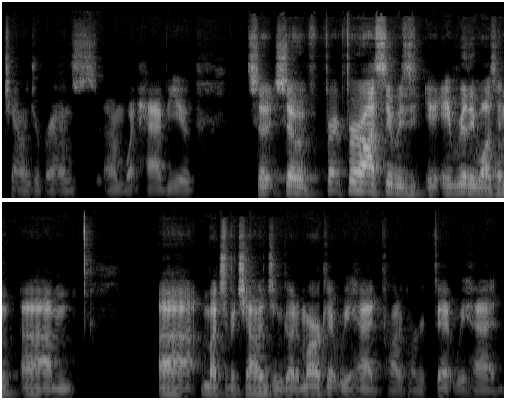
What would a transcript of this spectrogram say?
challenger brands um, what have you. So so for, for us it was it, it really wasn't um uh, much of a challenging go to market. We had product market fit. We had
